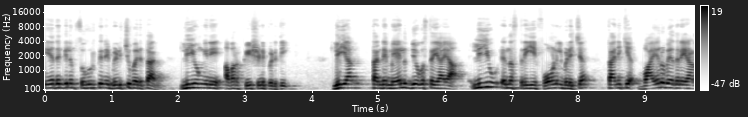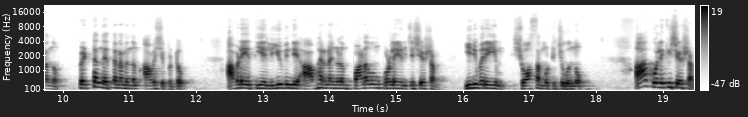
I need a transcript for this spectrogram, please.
ഏതെങ്കിലും സുഹൃത്തിനെ വിളിച്ചു വരുത്താൻ ലിയോങ്ങിനെ അവർ ഭീഷണിപ്പെടുത്തി. ലിയാങ് തന്റെ മേലുദ്യോഗസ്ഥയായ ലിയു എന്ന സ്ത്രീയെ ഫോണിൽ വിളിച്ച് തനിക്ക് വയറുവേദനയാണെന്നും പെട്ടെന്ന് എത്തണമെന്നും ആവശ്യപ്പെട്ടു. അവിടെ എത്തിയ ലിയുവിന്റെ ആഭരണങ്ങളും പണവും കൊള്ളയടിച്ച ശേഷം ഇരുവരെയും ശ്വാസം മുട്ടിച്ചു കൊന്നു. ആ കൊലയ്ക്ക് ശേഷം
